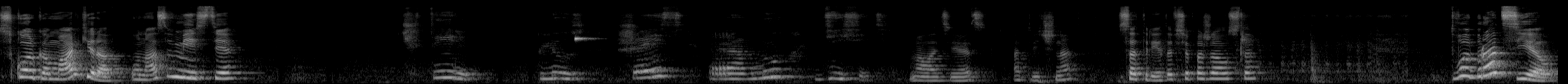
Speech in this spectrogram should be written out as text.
Сколько маркеров у нас вместе? 4 плюс 6 равно 10. Молодец, отлично. Сотри это все, пожалуйста. Твой брат съел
